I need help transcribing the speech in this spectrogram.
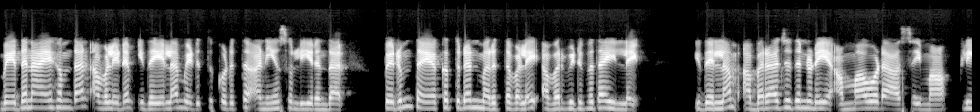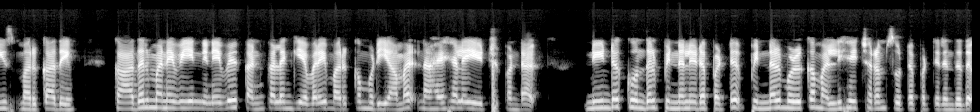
வேதநாயகம்தான் அவளிடம் இதையெல்லாம் எடுத்து கொடுத்து அணிய சொல்லியிருந்தார். பெரும் தயக்கத்துடன் மறுத்தவளை அவர் விடுவதா இல்லை. இதெல்லாம் அபராஜிதனுடைய அம்மாவோட ஆசைமா ப்ளீஸ் மறுக்காதே. காதல் மனைவியின் நினைவில் கண் கலங்கியவரை மறுக்க முடியாமல் நகைகளை ஏற்றுக்கொண்டாள். நீண்ட கூந்தல் பின்னலிடப்பட்டு பின்னல் முழுக்க மல்லிகைச்சரம் சூட்டப்பட்டிருந்தது.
